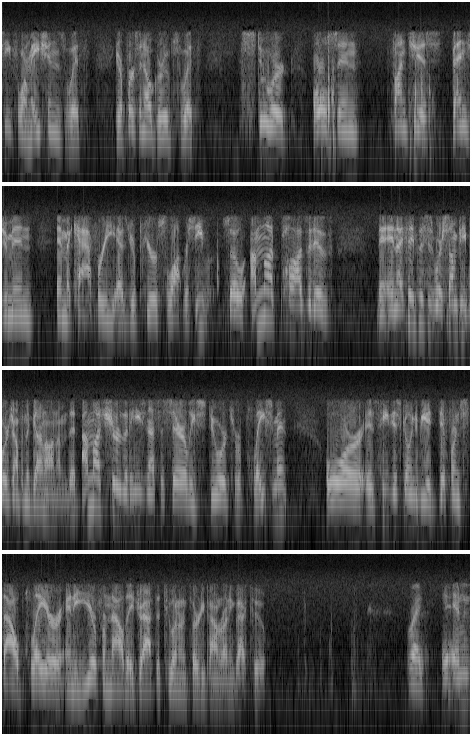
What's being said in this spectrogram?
see formations with your personnel groups with Stewart, Olsen, Funchess, Benjamin, and McCaffrey as your pure slot receiver. So I'm not positive, and I think this is where some people are jumping the gun on him. That I'm not sure that he's necessarily Stewart's replacement or is he just going to be a different style player and a year from now they draft a 230 pound running back too? Right. And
